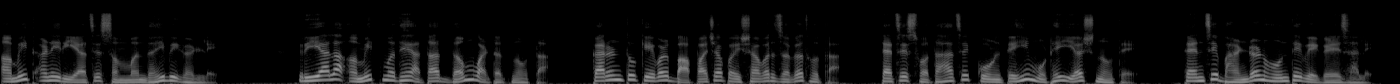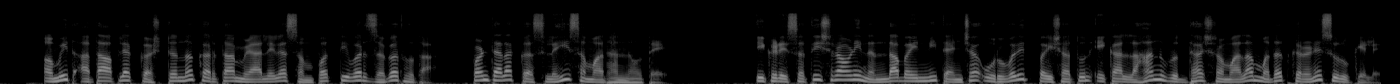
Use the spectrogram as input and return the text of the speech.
अमित आणि रियाचे संबंधही बिघडले. रियाला अमितमध्ये आता दम वाटत नव्हता कारण तो केवळ बापाच्या पैशावर जगत होता त्याचे स्वतःचे कोणतेही मोठे यश नव्हते. त्यांचे भांडण होऊन ते वेगळे झाले. अमित आता आपल्या कष्ट न करता मिळालेल्या संपत्तीवर जगत होता पण त्याला कसलेही समाधान नव्हते. इकडे सतीशराव आणि नंदाबाईंनी त्यांच्या उर्वरित पैशातून एका लहान वृद्धाश्रमाला मदत करणे सुरू केले.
